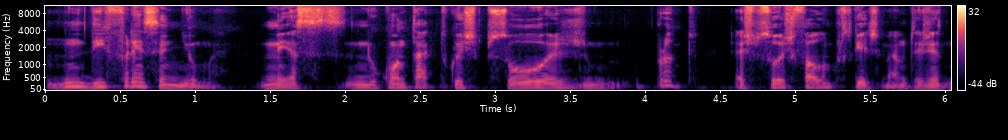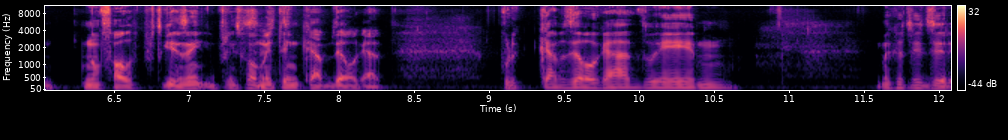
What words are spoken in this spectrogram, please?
hum, diferença nenhuma nesse, no contacto com as pessoas. Pronto, as pessoas falam português, mas muita gente não fala português, principalmente certo. em Cabo Delgado, porque Cabo Delgado é hum, como é que eu tenho a dizer?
